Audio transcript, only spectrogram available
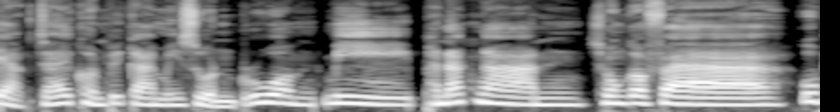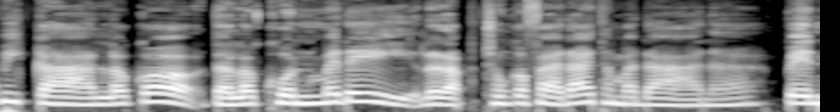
อยากจะให้คนพิการมีส่วนร่วม มีพนักงาน ชงกาแฟ ผู้พิการแล้วก็แต่ละคนไม่ได้ระดับชงกาแฟได้ธรรมดานะ เป็น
